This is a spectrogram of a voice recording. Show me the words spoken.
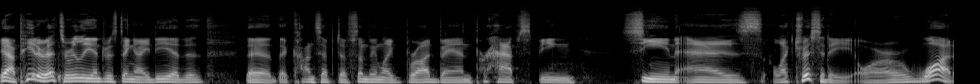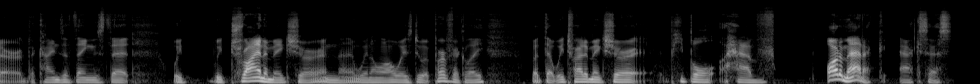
Yeah, Peter, that's a really interesting idea. The the the concept of something like broadband perhaps being seen as electricity or water, the kinds of things that we we try to make sure, and uh, we don't always do it perfectly, but that we try to make sure people have automatic access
